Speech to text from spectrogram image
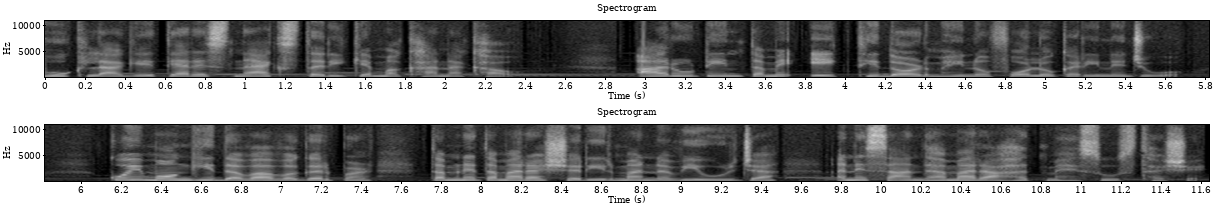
ભૂખ લાગે ત્યારે સ્નેક્સ તરીકે મખાના ખાઓ. આ રૂટીન તમે એકથી દોઢ મહિનો ફોલો કરીને જુઓ. કોઈ મોંઘી દવા વગર પણ તમને તમારા શરીરમાં નવી ઊર્જા અને સાંધામાં રાહત મહેસૂસ થશે.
